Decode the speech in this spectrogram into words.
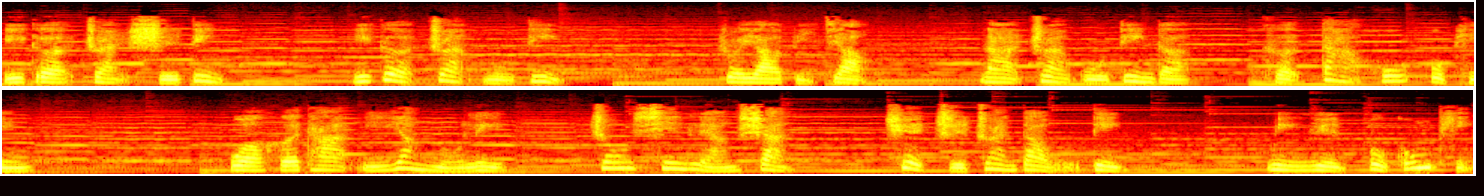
一个赚十锭，一个赚五锭。若要比较，那赚五锭的可大呼不平。我和他一样努力，忠心良善。却只赚到五锭，命运不公平。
